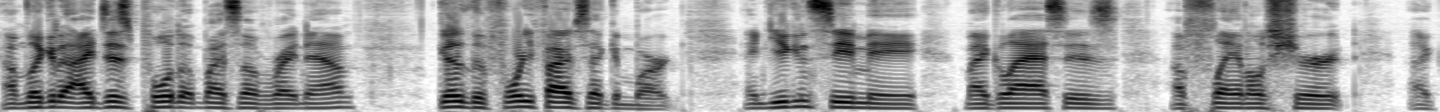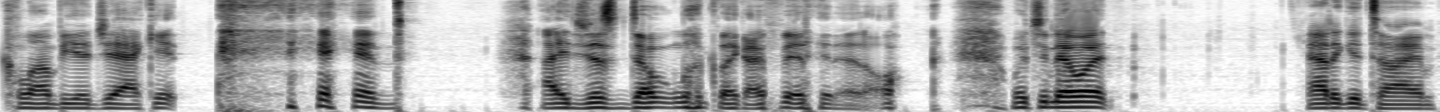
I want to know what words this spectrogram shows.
I'm looking. At, I just pulled up myself right now. Go to the 45 second mark, and you can see me, my glasses, a flannel shirt, a Columbia jacket, and I just don't look like I fit in at all. But you know what? Had a good time.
